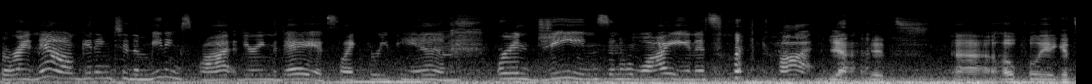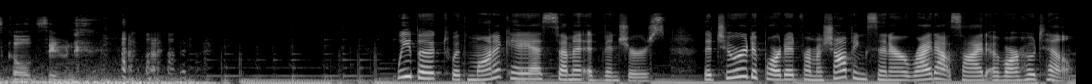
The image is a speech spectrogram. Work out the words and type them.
But right now, getting to the meeting spot during the day, it's like 3 p.m. We're in jeans in Hawaii and it's like hot. yeah, it's uh, hopefully it gets cold soon. We booked with Mauna Kea Summit Adventures. The tour departed from a shopping center right outside of our hotel.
